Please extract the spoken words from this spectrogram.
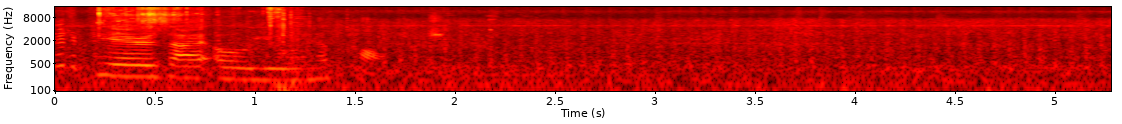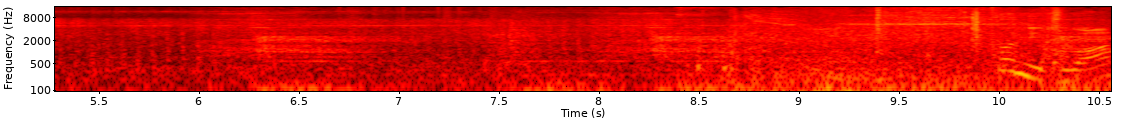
It appears I owe you an apology. Konnichiwa.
